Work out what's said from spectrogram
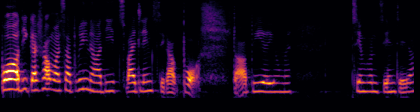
Boah, Digga, schau mal, Sabrina, die zweitlinks, Digga. Boah, stabil, Junge. 10 von 10, Digga.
